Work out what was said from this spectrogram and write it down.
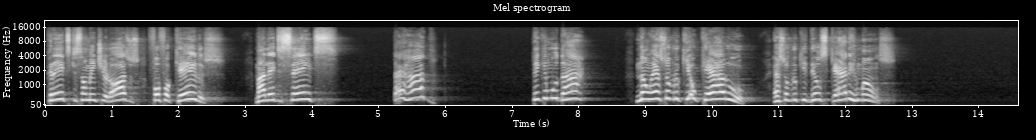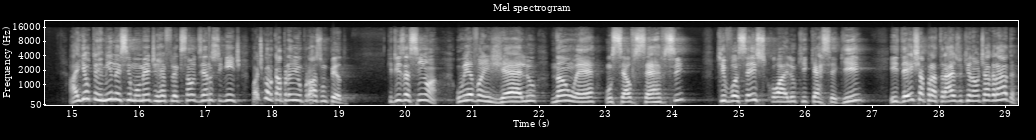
Crentes que são mentirosos, fofoqueiros, maledicentes. Está errado. Tem que mudar. Não é sobre o que eu quero, é sobre o que Deus quer, irmãos. Aí eu termino esse momento de reflexão dizendo o seguinte: pode colocar para mim o próximo, Pedro, que diz assim: ó, o evangelho não é um self-service que você escolhe o que quer seguir e deixa para trás o que não te agrada.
